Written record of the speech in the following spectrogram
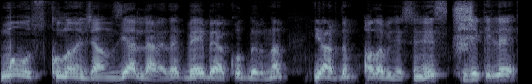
mouse kullanacağınız yerlerde de VBA kodlarından yardım alabilirsiniz. Şu şekilde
